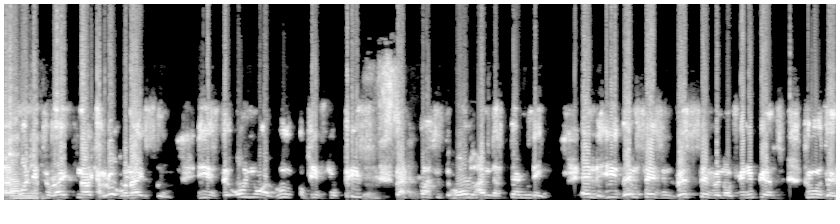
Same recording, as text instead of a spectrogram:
I want you to right now to recognize Him. He is the only one who gives you peace Yes. that passes all understanding. And He then says in verse 7 of Philippians, through the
